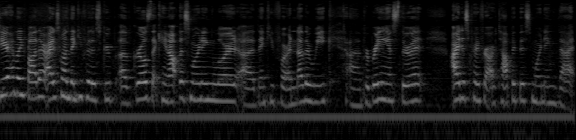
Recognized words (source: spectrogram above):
Dear Heavenly Father, I just want to thank you for this group of girls that came out this morning, Lord. Uh, thank you for another week, uh, for bringing us through it. I just pray for our topic this morning that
